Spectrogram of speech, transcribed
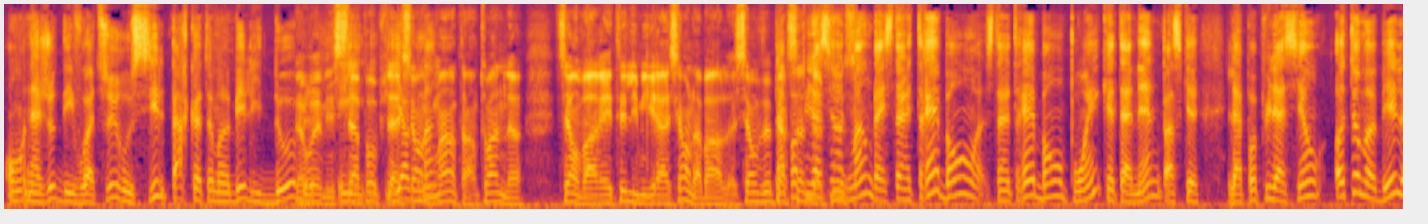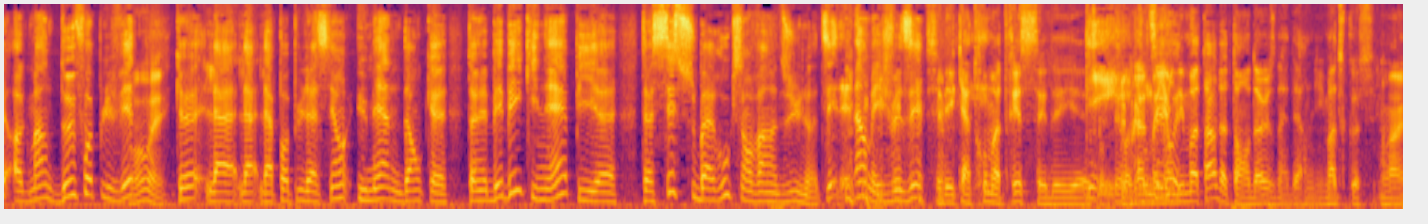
on ajoute des voitures aussi. Le parc automobile, il double. Ben oui, mais si la population augmente. augmente, Antoine, là, tu sais, on va arrêter l'immigration d'abord. là. Si on veut La personne de population plus- augmente, ben c'est un très bon, c'est un très bon point que tu amènes parce que la population automobile augmente deux fois plus vite Oh que la, la, la population humaine. Donc, tu as un bébé qui naît, puis tu as six Subaru qui sont vendus. Là. Non, mais je veux dire, C'est des quatre roues motrices, c'est des. euh, mais ils ont des moteurs de tondeuse dans le dernier. Mais en tout cas, c'est Ouais,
